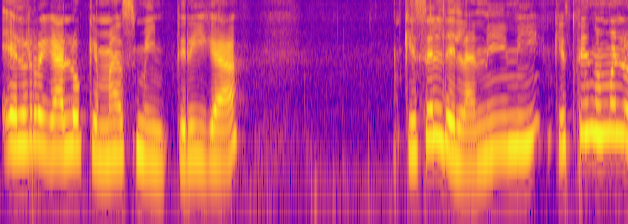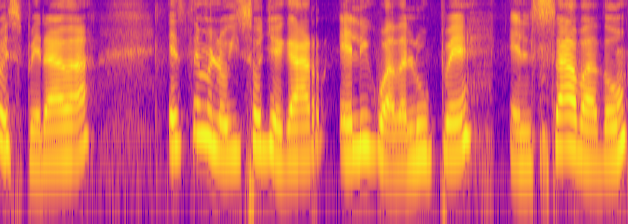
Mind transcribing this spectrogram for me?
el regalo que más me intriga, que es el de la Neni, que este no me lo esperaba. Este me lo hizo llegar Eli Guadalupe el sábado.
